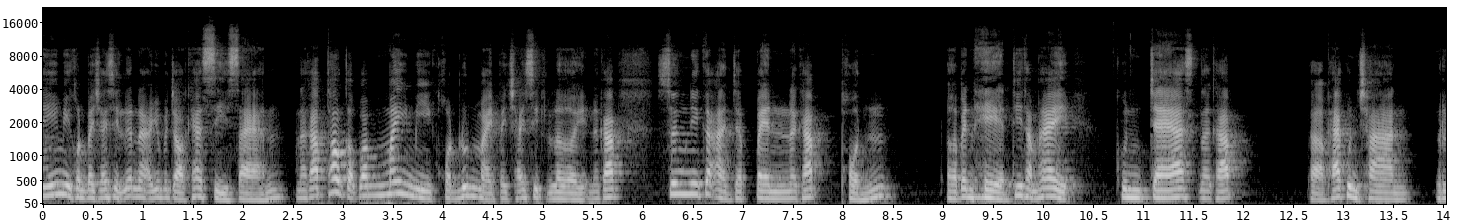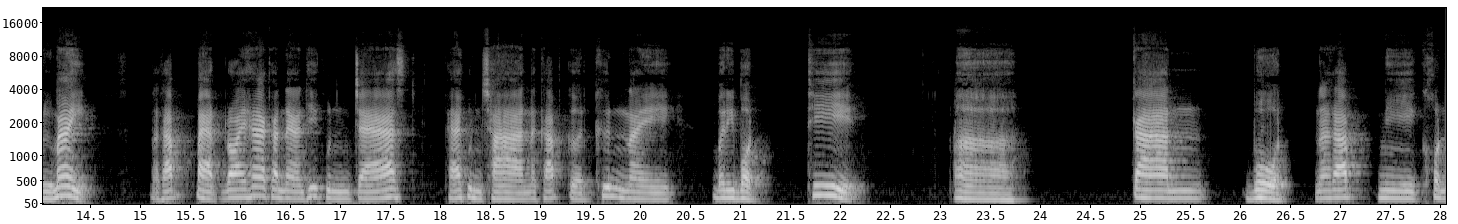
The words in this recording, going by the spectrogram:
นี้มีคนไปใช้สิทธิ์เลือกนายกอบจอแค่ 400,000นะครับ เท่ากับว่าไม่มีคนรุ่นใหม่ไปใช้สิทธิ์เลยนะครับ ซึ่งนี่ก็อาจจะเป็นนะครับผลเออเป็นเหตุที่ทำให้คุณแจ๊สนะครับแพ้คุณชาญหรือไม่นะครับ 805 คะแนนที่คุณแจ๊สแพ้คุณชาญนะครับ เกิดขึ้นในบริบทที่การโหวตนะครับ มีคน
